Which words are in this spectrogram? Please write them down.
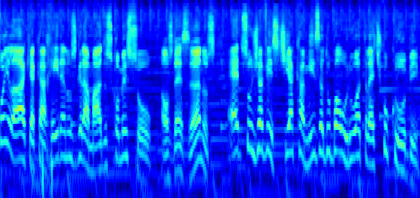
Foi lá que a carreira nos gramados começou. Aos 10 anos, Edson já vestia a camisa do Bauru Atlético Clube.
